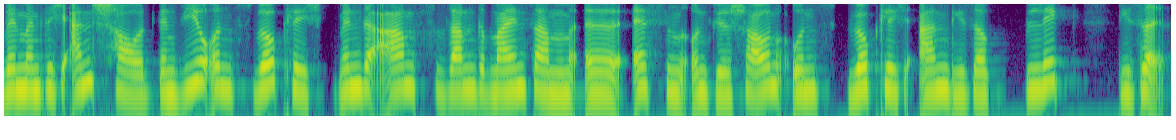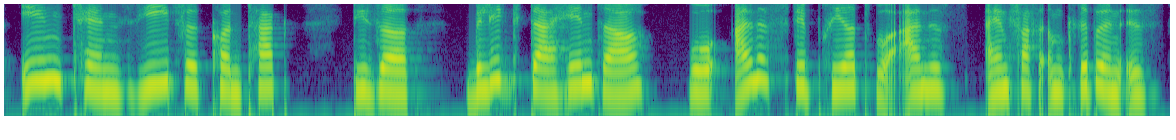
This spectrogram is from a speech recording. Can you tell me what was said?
wenn man sich anschaut, wenn wir uns wirklich, wenn wir abends zusammen gemeinsam äh, essen und wir schauen uns wirklich an, dieser Blick, dieser intensive Kontakt, dieser Blick dahinter, wo alles vibriert, wo alles einfach im Kribbeln ist,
